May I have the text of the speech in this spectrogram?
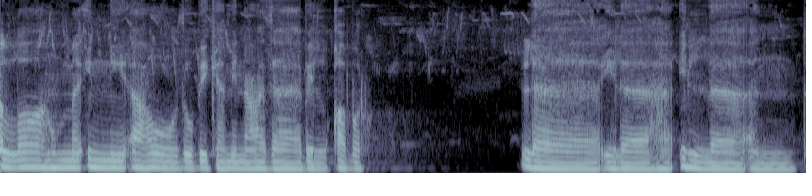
اللهم إني أعوذ بك من عذاب القبر. لا إله إلا أنت.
